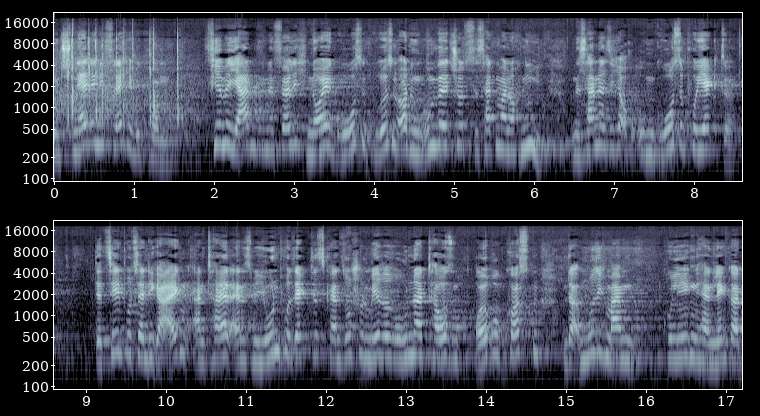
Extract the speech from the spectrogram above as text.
und schnell in die Fläche bekommen? 4 Milliarden sind eine völlig neue Größenordnung im Umweltschutz. Das hatten wir noch nie. Und es handelt sich auch um große Projekte. Der zehnprozentige Eigenanteil eines Millionenprojektes kann so schon mehrere hunderttausend Euro kosten. Und da muss ich meinem Kollegen Herrn Lenkert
